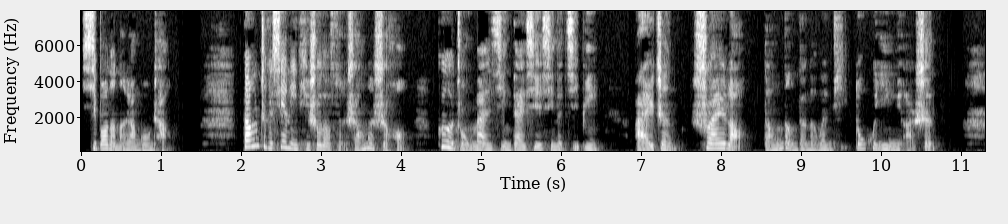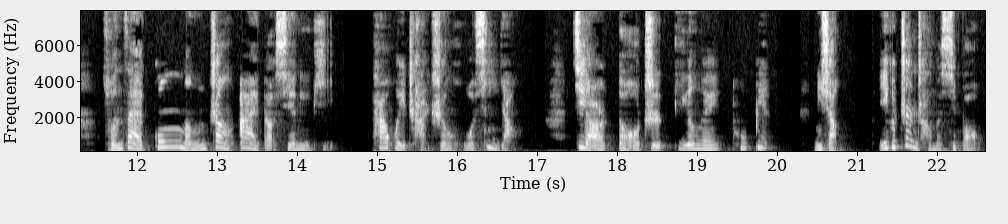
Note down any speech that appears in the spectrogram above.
细胞的能量工厂，当这个线粒体受到损伤的时候。各种慢性代谢性的疾病、癌症、衰老等等等等问题都会应运而生。存在功能障碍的线粒体，它会产生活性氧，继而导致 DNA 突变。你想，一个正常的细胞，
